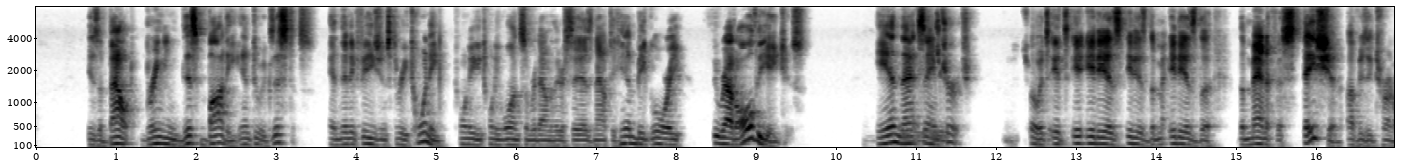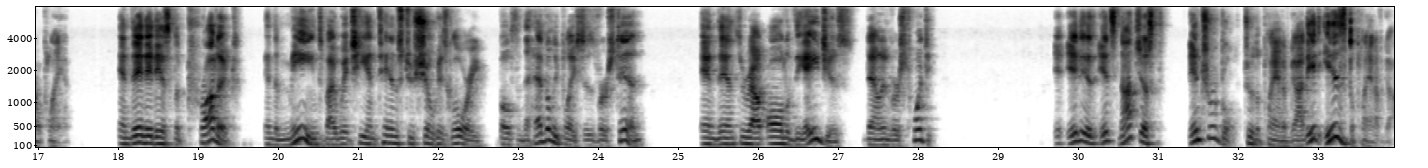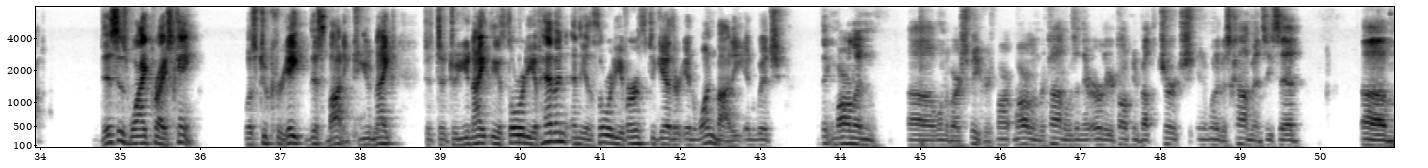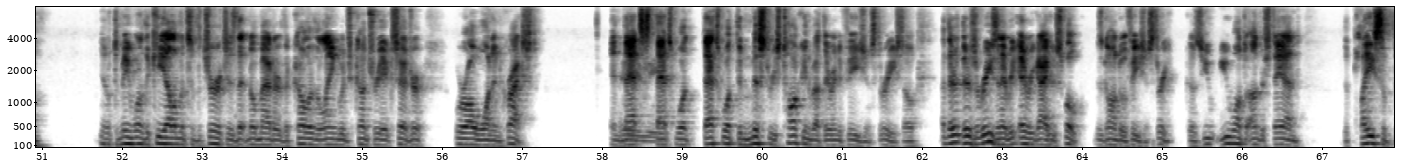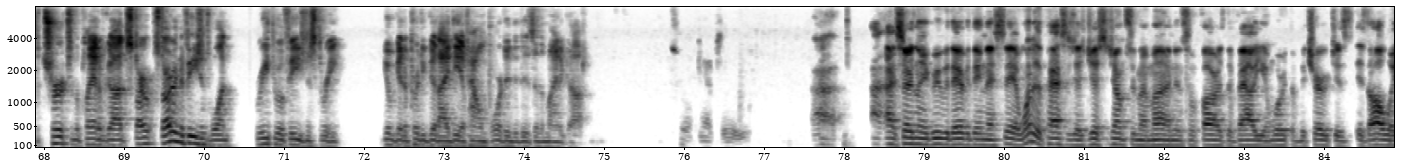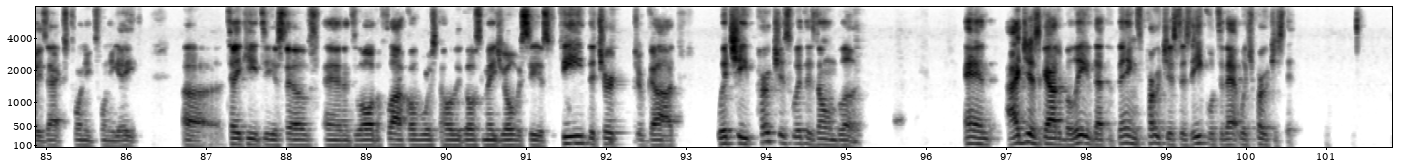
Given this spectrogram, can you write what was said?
is about bringing this body into existence. And then Ephesians 3 20, 20, 21, somewhere down in there says, Now to him be glory throughout all the ages in that same church. So it's it's it, it is it is the it is the the manifestation of his eternal plan. And then it is the product and the means by which he intends to show his glory, both in the heavenly places, verse 10, and then throughout all of the ages, down in verse 20. It, it is, it's not just integral to the plan of God, it is the plan of God. This is why Christ came, was to create this body, to unite, to, to, to unite the authority of heaven and the authority of earth together in one body, in which I think Marlon uh, one of our speakers, Mar- Marlon Bertano, was in there earlier talking about the church. In one of his comments, he said, um, "You know, to me, one of the key elements of the church is that no matter the color, the language, country, etc., we're all one in Christ." And that's Amen. that's what that's what the mystery is talking about there in Ephesians three. So uh, there, there's a reason every every guy who spoke has gone to Ephesians three because you you want to understand the place of the church and the plan of God. Start start in Ephesians one, read through Ephesians three, you'll get a pretty good idea of how important it is in the mind of God. Absolutely. I, I certainly agree with everything that's said. One of the passages that just jumps in my mind insofar as the value and worth of the church is, is always Acts 20, 28. Uh, take heed to yourselves and to all the flock over which the Holy Ghost made you overseers. Feed the church of God, which he purchased with his own blood. And I just got to believe that the things purchased is equal to that which purchased it.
